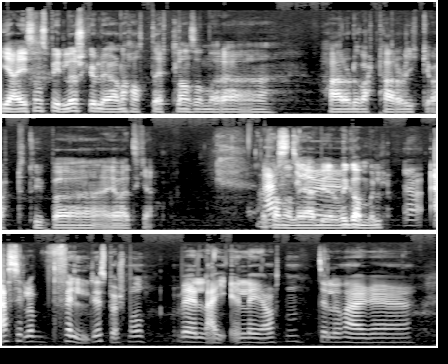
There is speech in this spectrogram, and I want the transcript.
jeg som spiller skulle gjerne hatt et eller annet sånn derre Her har du vært, her har du ikke vært, type Jeg veit ikke. Det kan hende jeg begynner å bli gammel. Ja, jeg stiller veldig spørsmål ved lay layouten til den her uh,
